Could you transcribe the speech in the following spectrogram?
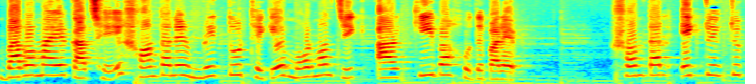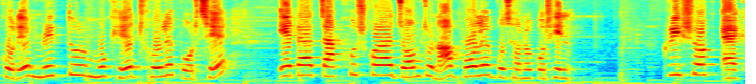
বাবা মায়ের কাছে সন্তানের মৃত্যুর থেকে মর্মান্তিক আর কি বা হতে পারে? সন্তান একটু একটু করে মৃত্যুর মুখে ঢলে পড়ছে, এটা চাক্ষুষ করার যন্ত্রণা বলে বোঝানো কঠিন। কৃষক এক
